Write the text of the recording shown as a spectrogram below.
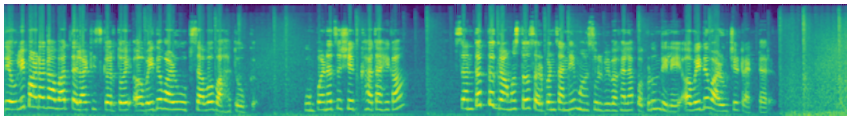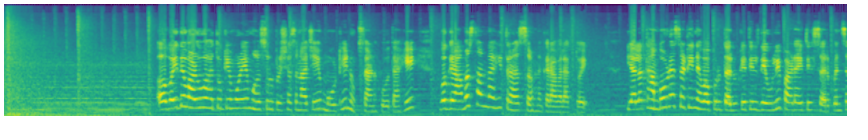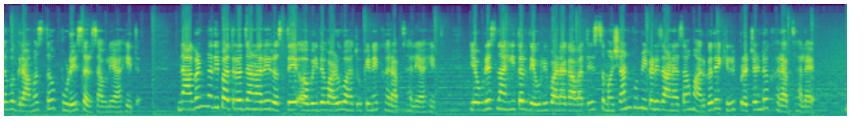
देवलीपाडा गावात तलाठीच करतोय अवैध वाळू उपसा व वाहतूक. कुंपणाचं शेत खात आहे का? संतप्त ग्रामस्थ सरपंचांनी महसूल विभागाला पकडून दिले अवैध वाळूचे ट्रॅक्टर. अवैध वाळू वाहतुकीमुळे महसूल प्रशासनाचे मोठे नुकसान होत आहे व ग्रामस्थांनाही त्रास सहन करावा लागतोय. याला थांबवण्यासाठी नवापूर तालुक्यातील देवलीपाडा येथील सरपंच व ग्रामस्थ पुढे सरसावले आहेत. नागण नदीपात्रात जाणारे रस्ते अवैध वाळू वाहतुकीने खराब झाले आहेत. एवढेच नाही तर देवलीपाडा गावातील स्मशानभूमीकडे जाण्याचा मार्ग देखील प्रचंड खराब झालाय.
